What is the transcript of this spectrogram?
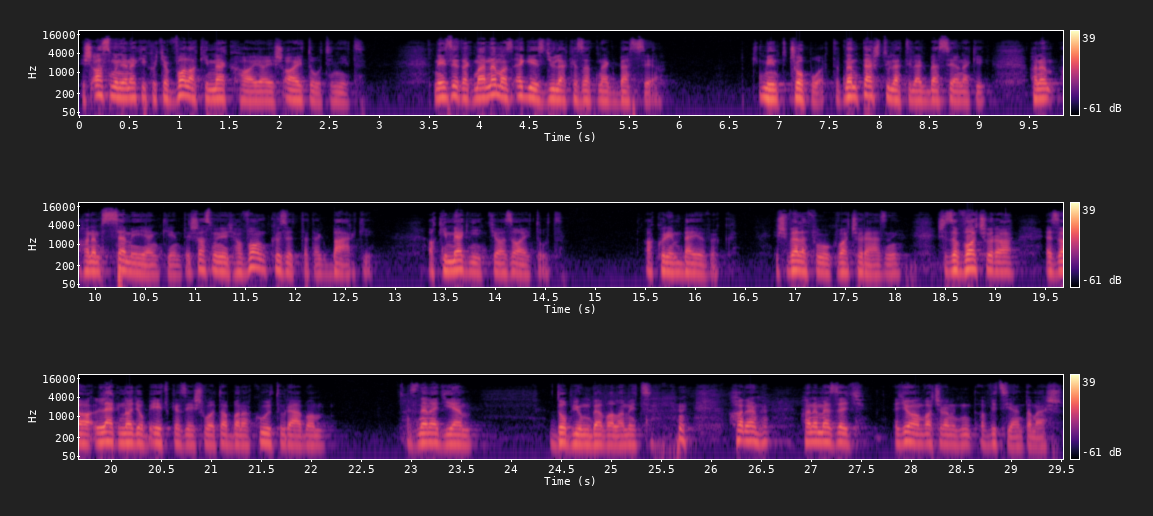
És azt mondja nekik, hogyha valaki meghallja és ajtót nyit. Nézzétek, már nem az egész gyülekezetnek beszél, mint csoport. Tehát nem testületileg beszél nekik, hanem, hanem személyenként. És azt mondja, hogy ha van közöttetek bárki, aki megnyitja az ajtót, akkor én bejövök, és vele fogok vacsorázni. És ez a vacsora, ez a legnagyobb étkezés volt abban a kultúrában. Ez nem egy ilyen dobjunk be valamit, hanem, hanem ez egy, egy olyan vacsora, mint a Vicián Tamás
